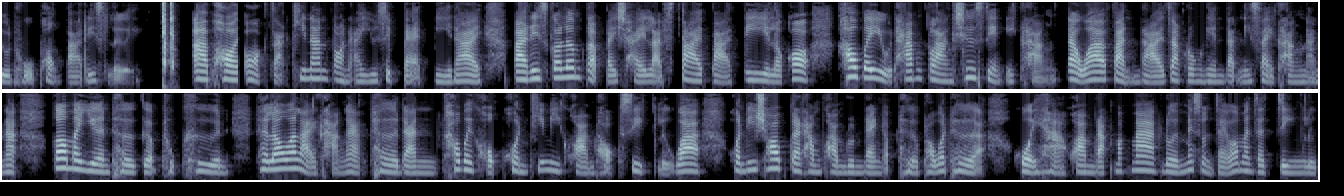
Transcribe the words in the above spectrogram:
YouTube ของปาริสเลย อาพอออกจากที่นั่นตอนอายุ 18 ปีได้ ปาริสก็เริ่มกลับไปใช้ไลฟ์สไตล์ปาร์ตี้แล้วก็เข้าไปอยู่ท่ามกลางชื่อเสียงอีกครั้ง แต่ว่าฝันร้ายจากโรงเรียนดัดนิสัยครั้งนั้นอะ ก็มาเยือนเธอเกือบทุกคืน เธอเล่าว่าหลายครั้งอะ เธอดันเข้าไปคบคนที่มีความท็อกซิก หรือว่าคนที่ชอบกระทำความรุนแรงกับเธอ เพราะว่าเธอ ยหาความรักมาก ๆ โดยไม่สนใจว่ามันจะจริงหรือ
